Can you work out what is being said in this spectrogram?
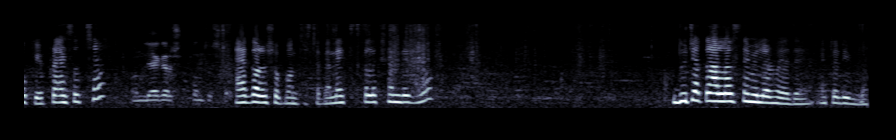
ওকে প্রাইস হচ্ছে? অনলি 1150 টাকা। এগারোশো পঞ্চাশ টাকা। নেক্সট কালেকশন দেখব। দুইটা কালার সিমিলার হয়ে যায় একটা ডিব্বা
